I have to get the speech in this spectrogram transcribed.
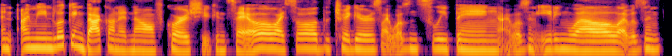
and i mean looking back on it now of course you can say oh i saw the triggers. I wasn't sleeping. I wasn't eating well. I wasn't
